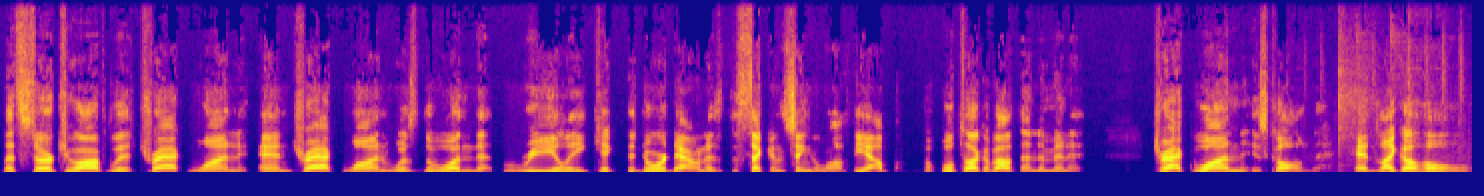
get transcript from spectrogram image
let's start you off with track one. And track one was the one that really kicked the door down as the second single off the album. But we'll talk about that in a minute. Track one is called Head Like a Hole.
